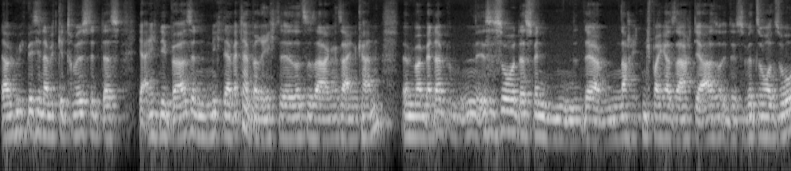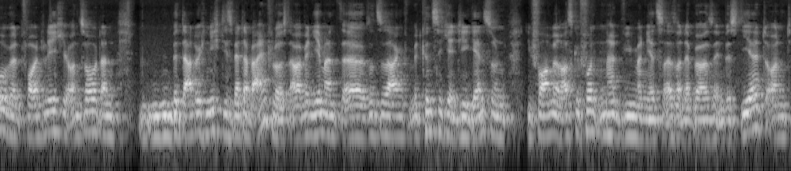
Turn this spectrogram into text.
da habe ich mich ein bisschen damit getröstet, dass ja eigentlich die Börse nicht der Wetterbericht äh, sozusagen sein kann. Ähm, beim Wetter ist es so, dass wenn der Nachrichtensprecher sagt, ja, das wird so und so, wird freundlich und so, dann wird dadurch nicht dieses Wetter beeinflusst. Aber wenn jemand äh, sozusagen mit künstlicher Intelligenz und die Formel rausgefunden hat, wie man jetzt also an der Börse investiert und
